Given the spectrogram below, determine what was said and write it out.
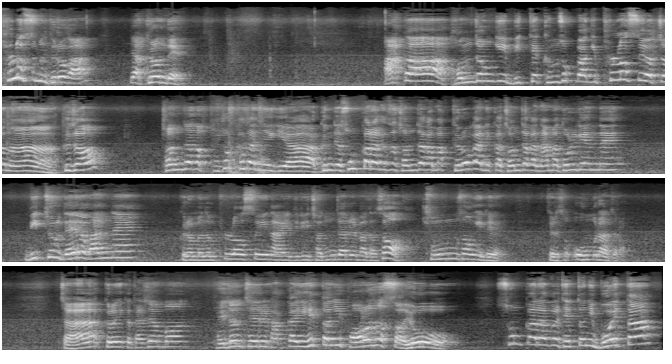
플러스면 들어가. 야, 그런데, 아까 검정기 밑에 금속박이 플러스였잖아. 그죠? 전자가 부족하단 얘기야. 근데 손가락에서 전자가 막 들어가니까 전자가 남아 돌겠네? 밑으로 내려갔네? 그러면은 플러스인 아이들이 전자를 받아서 중성이 돼요. 그래서 오므라들어. 자, 그러니까 다시 한번 대전체를 가까이 했더니 벌어졌어요. 손가락을 댔더니 뭐 했다?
